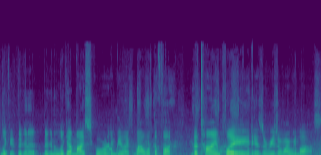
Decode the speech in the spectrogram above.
look it. They're gonna they're gonna look at my score and be like, "Wow, what the fuck?" The time played is the reason why we lost.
